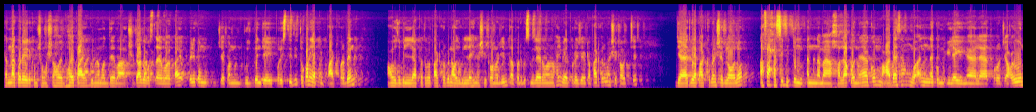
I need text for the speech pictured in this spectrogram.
কান্না করে এরকম সমস্যা হয়, ভয় পায়, ঘুমের মধ্যে বা সজাগ অবস্থায় ভয় পায় এরকম যখন বুঝবেন যে এই পরিস্থিতি, তখনই আপনি পাঠ করবেন। আউজবিল্লাহ প্রথমে পাঠ করবেন আউজবিল্লাহ শীত রাজিম, তারপরে বিসমিল্লাহ রহমান রহিম, এরপরে যেটা পাঠ করবেন সেটা হচ্ছে যে আয়াতগুলো পাঠ করবেন, সেগুলো হলো, আফা হাসিবতুম আন্নামা খালাকনাকুম আবাসান ওয়া আন্নাকুম ইলাইনা লা তুরজাউন?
